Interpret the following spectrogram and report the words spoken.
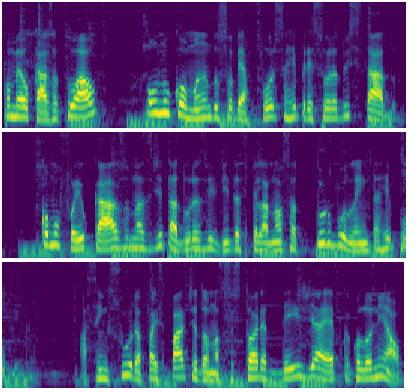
como é o caso atual, ou no comando sob a força repressora do Estado, como foi o caso nas ditaduras vividas pela nossa turbulenta República. A censura faz parte da nossa história desde a época colonial.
